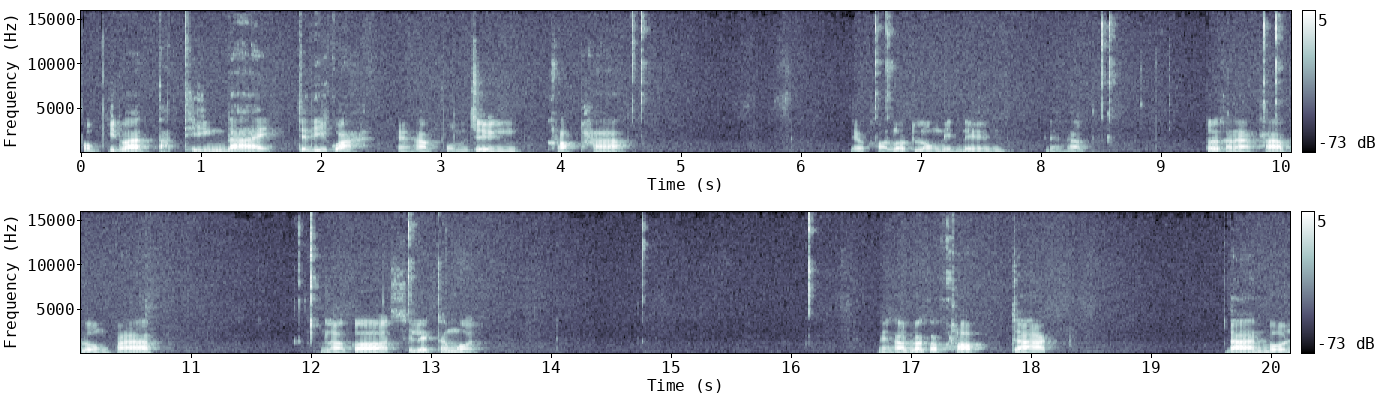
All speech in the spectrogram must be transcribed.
ผมคิดว่าตัดทิ้งได้จะดีกว่านะครับ ผมจึงครอปภาพ เดี๋ยวขอลดลงนิดนึงนะครับ ลดขนาดภาพลงปั๊บ เราก็ select ทั้งหมดนะครับ แล้วก็ครอปจากด้านบน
